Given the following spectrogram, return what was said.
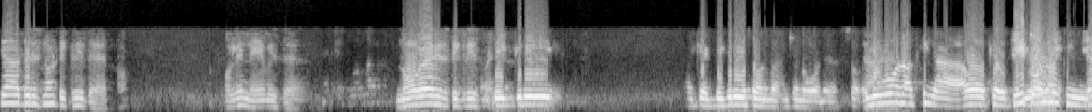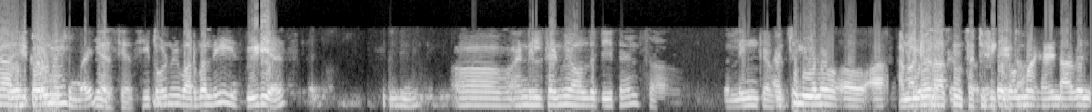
Yeah, there is no degree there. No, only name is there. Nowhere is degrees mentioned. Degree. Okay, degree is all mentioned over there. So Yeah. you were asking. Uh, oh, okay, okay. He you told me. asking Yeah, he told me. right? Yes, yes. He told me verbally He's BDS, Mhm. Uh, and he'll send me all the details, uh, the link, everything. Actually, you know, uh, I'm not even asking sir. It is certificate, On my hand, I will.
